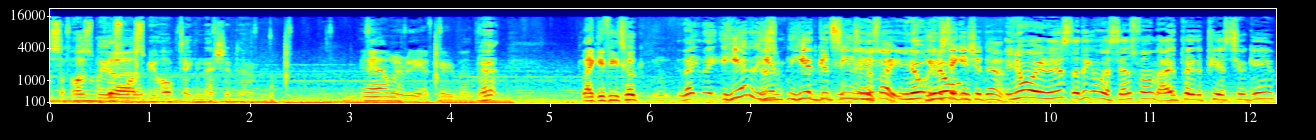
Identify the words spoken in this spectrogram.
Supposedly, it was supposed to be Hulk taking that ship down. Yeah, I wouldn't really have cared about that. Eh, Like if he took, like, like he had he had, he had good scenes in the fight. You know, he you was know, taking shit down. You know what it is? I think it was sense from. I played the PS2 game,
